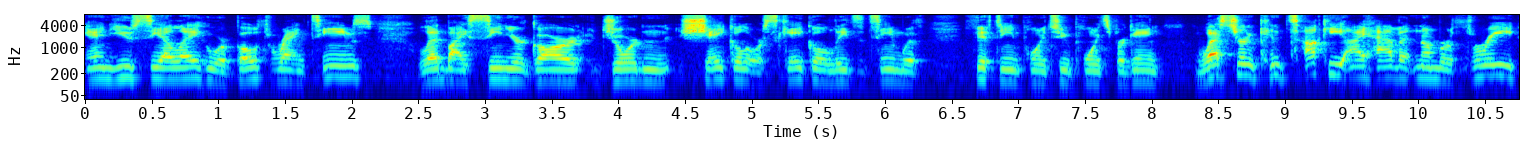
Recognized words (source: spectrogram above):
and UCLA, who are both ranked teams, led by senior guard Jordan Schakel, or Skakel leads the team with 15.2 points per game. Western Kentucky, I have at number three.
